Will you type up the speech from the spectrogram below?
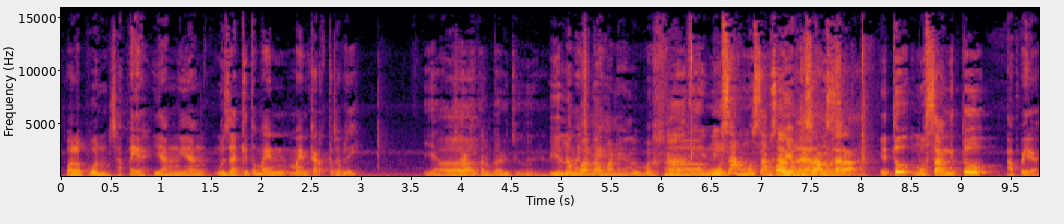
Walaupun siapa ya yang yang Muzaki tuh main main karakter apa sih? ya karakter baru juga ya Iya lupa Namanya ya? namanya lupa. Eh, musang, musang. Oh, iya, Ah, Musang, Musang. Itu Musang itu apa ya?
